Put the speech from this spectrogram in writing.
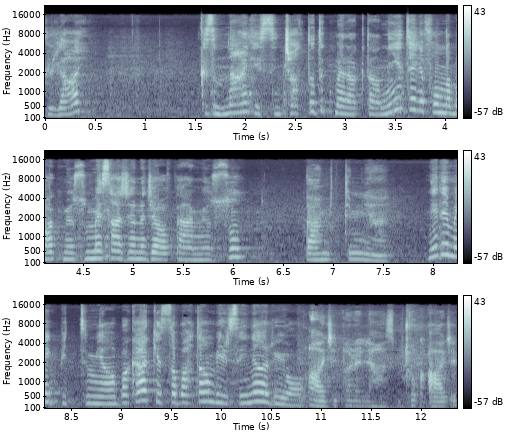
Gülay. Kızım neredesin? Çatladık meraktan. Niye telefonuna bakmıyorsun? Mesajlarına cevap vermiyorsun? Ben bittim Nihal. Ne demek bittim ya? Bak herkes sabahtan beri seni arıyor. Acil para lazım. Çok acil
